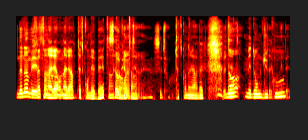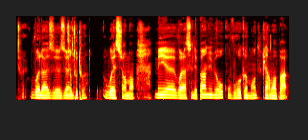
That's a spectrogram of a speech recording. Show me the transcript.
Non, non, mais. En fait, on a l'air, on a l'air, peut-être qu'on est bête. hein, Ça n'a aucun intérêt, c'est tout. Peut-être qu'on a l'air bête. Peut-être. Non, mais donc du Peut-être coup, bête, ouais. voilà, The, The- Surtout toi. ouais, sûrement. Mais euh, voilà, ce n'est pas un numéro qu'on vous recommande, clairement pas.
